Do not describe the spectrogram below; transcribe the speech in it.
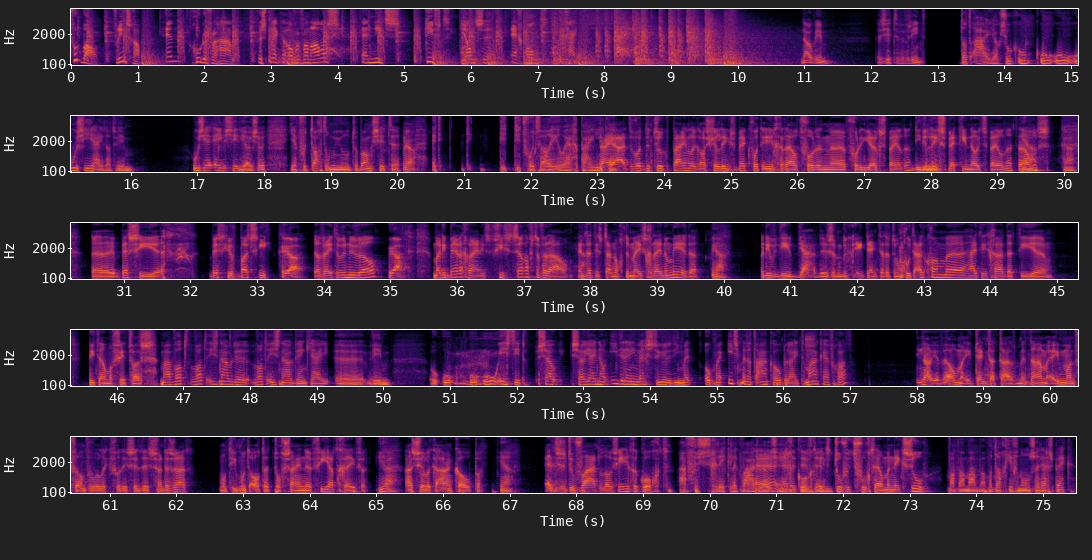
Voetbal, vriendschap en goede verhalen. Gesprekken over van alles en niets. Kieft, Jansen, Egmond, Gein. Nou, Wim, daar zitten we, vriend. Dat Ajax, hoe, hoe, hoe, hoe, hoe zie jij dat, Wim? Hoe zie je even serieus? Je hebt voor 80 miljoen op de bank zitten. Ja. Het, dit, dit, wordt wel heel erg pijnlijk. Nou hè? ja, het wordt natuurlijk pijnlijk als je linksback wordt ingeruild voor een, eh, voor een jeugdspeler. Die linksback die nooit speelde, trouwens. Ja. Eh Bessie, eh, Bessie of Bassie, Ja. dat weten we nu wel. Ja. Maar die Bergwijn is precies hetzelfde verhaal. En dat is dan nog de meest gerenommeerde. Ja. Maar die, die, ja, dus een- ik denk dat het hem goed uitkwam, eh Heitinga, dat hij eh, niet helemaal fit was. Maar wat, wat, is nou de, wat is nou, denk jij, eh, Wim... Hoe, hoe, hoe, is dit? Zou, zou jij nou iedereen wegsturen die met, ook maar iets met dat aankoopbeleid te maken heeft gehad? Nou jawel, maar ik denk dat daar met name één man verantwoordelijk voor is. Dat is Van der Sar. Want die moet altijd toch zijn eh, fiat geven Ja. aan zulke aankopen. Ja. En het is natuurlijk waardeloos ingekocht. Ah, verschrikkelijk waardeloos En het, ingekocht, het, het, het voegt helemaal niks toe. Maar, maar, maar, maar wat dacht je van onze rechtsback?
